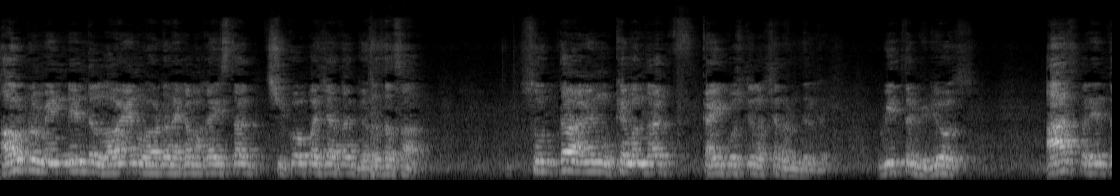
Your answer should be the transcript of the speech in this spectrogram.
How to maintain the law and order हेका म्हाका दिसता शिकोवपाची आतां गरज आसा सुद्धा हांवें मुख्यमंत्र्याक काही गोष्टी लक्षात हाडून दिल्ल्यो विथ व्हिडिओज. आजपर्यंत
